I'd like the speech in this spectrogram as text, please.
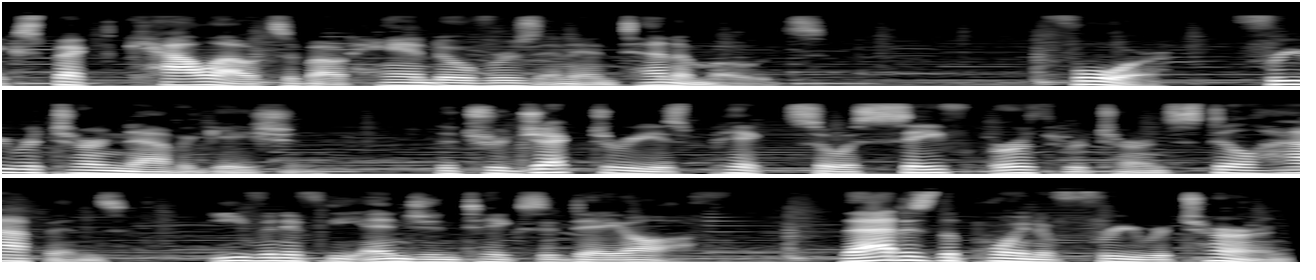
Expect callouts about handovers and antenna modes. 4. Free return navigation. The trajectory is picked so a safe Earth return still happens, even if the engine takes a day off. That is the point of free return,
